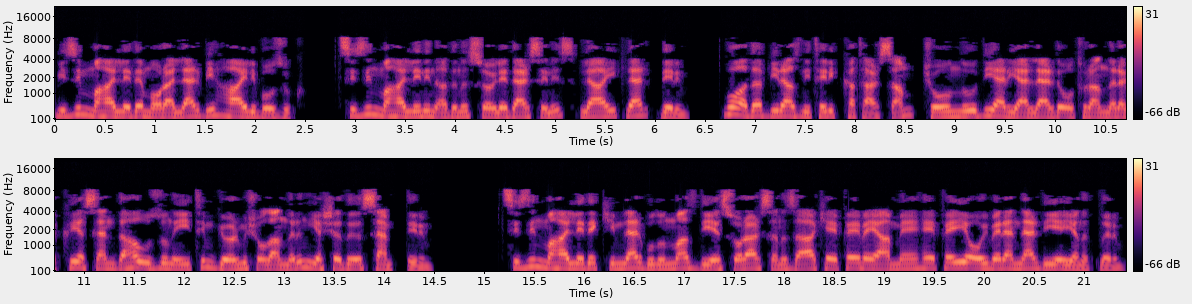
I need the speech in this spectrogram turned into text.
Bizim mahallede moraller bir hayli bozuk. Sizin mahallenin adını söyle derseniz, laikler, derim. Bu ada biraz nitelik katarsam, çoğunluğu diğer yerlerde oturanlara kıyasen daha uzun eğitim görmüş olanların yaşadığı semt derim. Sizin mahallede kimler bulunmaz diye sorarsanız AKP veya MHP'ye oy verenler diye yanıtlarım.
